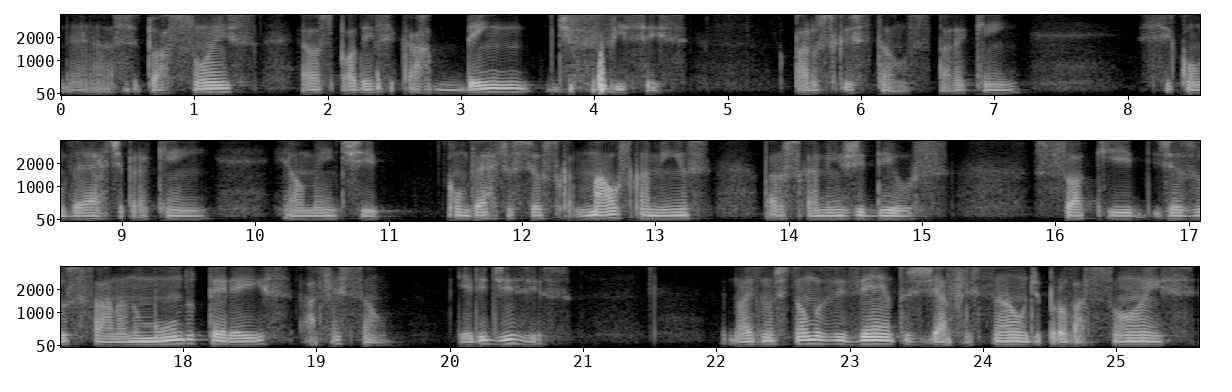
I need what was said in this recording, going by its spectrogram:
Né? As situações elas podem ficar bem difíceis para os cristãos, para quem se converte, para quem realmente converte os seus maus caminhos para os caminhos de Deus. Só que Jesus fala: no mundo tereis aflição. E ele diz isso. Nós não estamos isentos de aflição, de provações,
